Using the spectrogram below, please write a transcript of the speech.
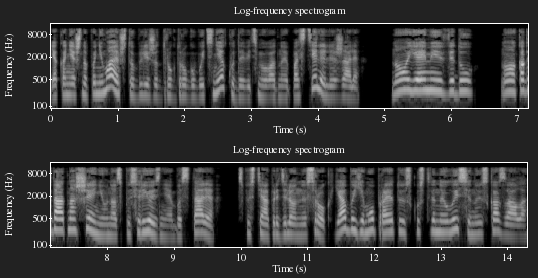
Я, конечно, понимаю, что ближе друг к другу быть некуда, ведь мы в одной постели лежали, но я имею в виду... А когда отношения у нас посерьезнее бы стали, спустя определенный срок, я бы ему про эту искусственную лысину и сказала.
